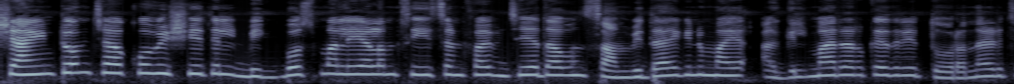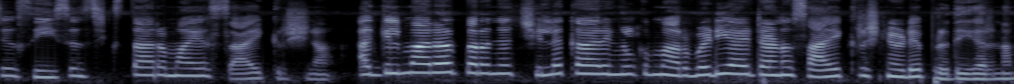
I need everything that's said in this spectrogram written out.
ഷൈൻ ടോം ചാക്കോ വിഷയത്തിൽ Big Boss Malayalam season five ജേതാവും സംവിധായകനുമായ അഖിൽ മാരാർക്കെതിരെ തുറന്നടിച്ച് സീസൺ സിക്സ് താരമായ സായി കൃഷ്ണ. അഖിൽ മാരാർ പറഞ്ഞ ചില കാര്യങ്ങൾക്ക് മറുപടിയായിട്ടാണ് സായി കൃഷ്ണയുടെ പ്രതികരണം.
